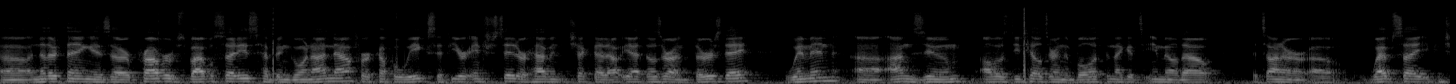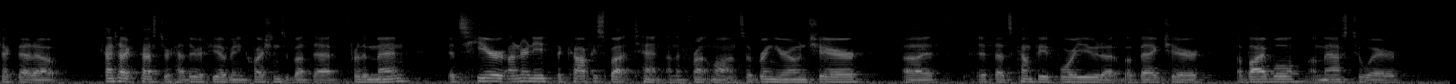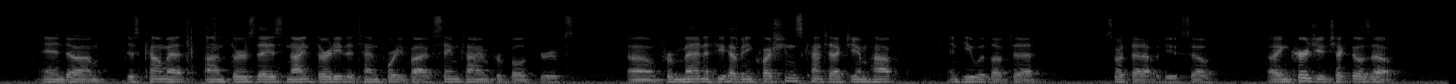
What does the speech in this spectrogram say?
Uh, another thing is our Proverbs Bible studies have been going on now for a couple weeks. If you're interested or haven't checked that out yet, those are on Thursday. Women uh, on Zoom. All those details are in the bulletin that gets emailed out. It's on our uh, website. You can check that out. Contact Pastor Heather if you have any questions about that. For the men, it's here underneath the coffee spot tent on the front lawn. So bring your own chair. Uh, if if that's comfy for you, to, a bag chair, a Bible, a mask to wear, and um, just come at on Thursdays, 9:30 to 10:45, same time for both groups. Um, for men, if you have any questions, contact Jim Hop, and he would love to sort that out with you. So I encourage you to check those out.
